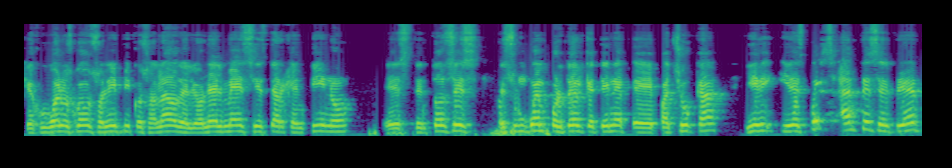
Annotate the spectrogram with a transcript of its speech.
que jugó en los Juegos Olímpicos al lado de Leonel Messi, este argentino, este, entonces es un buen portero que tiene eh, Pachuca, y, y, después, antes del primer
